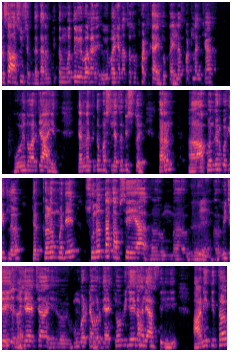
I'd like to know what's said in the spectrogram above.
तसं असू शकतं. कारण तिथं मत विभागा विभाजनाचा जो फटका आहे तो कैलास पाटलांच्या उमेदवार जे आहेत त्यांना तिथं बसल्याचं दिसतोय. कारण आपण जर बघितलं तर कळममध्ये सुनंदा कापसे या विजयी. विजयाच्या उंबरट्यावरती आहेत किंवा विजयी झाल्या असतील ही आणि तिथं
